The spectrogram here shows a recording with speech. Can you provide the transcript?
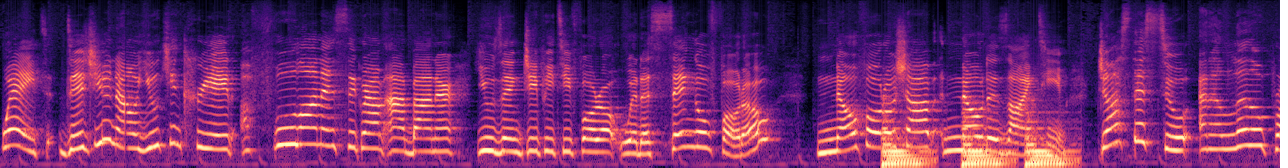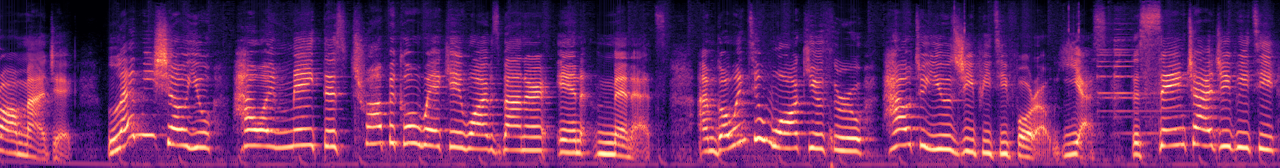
Wait, did you know you can create a full-on Instagram ad banner using GPT-4o with a single photo? No Photoshop, no design team, just this tool and a little prompt magic. Let me show you how I made this tropical vacay vibes banner in minutes. I'm going to walk you through how to use GPT-4o. Yes, the same ChatGPT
